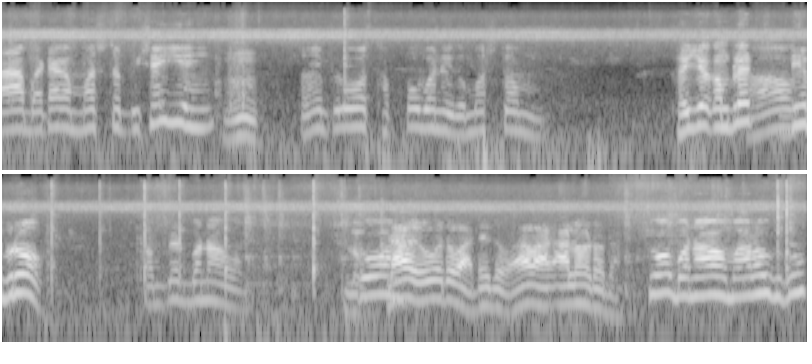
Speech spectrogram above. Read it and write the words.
આ બટાકા મસ્ત પીસાઈ ગયા અહીં. હમ. તમે પેલો થપ્પો બની દો મસ્ત આમ. થઈ ગયો કમ્પ્લીટ ઢેબરો. કમ્પ્લીટ બનાવો ના એવું તો વાટે દો આ આ લોટો તા. ચો બનાવો મારો કીધું.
